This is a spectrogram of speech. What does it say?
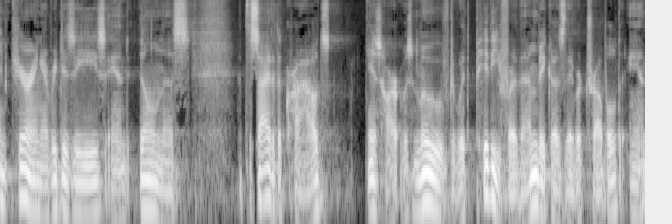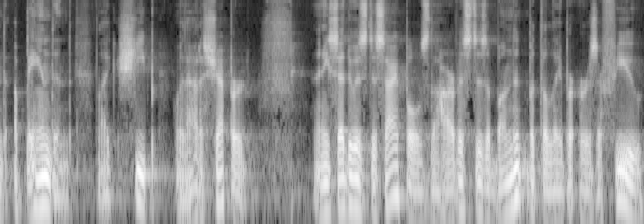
and curing every disease and illness. At the sight of the crowds, his heart was moved with pity for them because they were troubled and abandoned, like sheep without a shepherd. Then he said to his disciples, The harvest is abundant, but the laborers are few.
